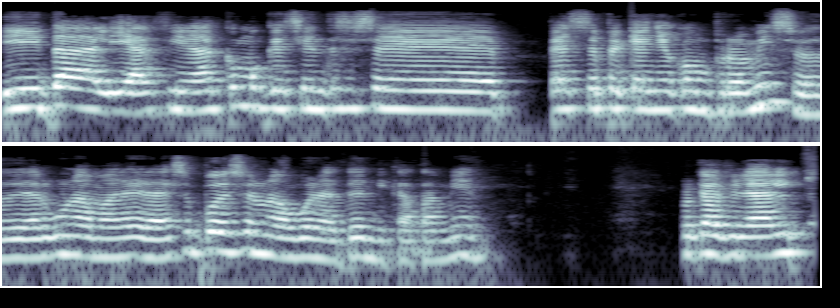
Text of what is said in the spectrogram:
y tal, y al final como que sientes ese, ese pequeño compromiso de alguna manera. Eso puede ser una buena técnica también. Porque al final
